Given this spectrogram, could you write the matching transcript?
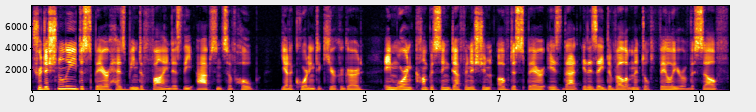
Traditionally, despair has been defined as the absence of hope, yet, according to Kierkegaard, a more encompassing definition of despair is that it is a developmental failure of the self.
